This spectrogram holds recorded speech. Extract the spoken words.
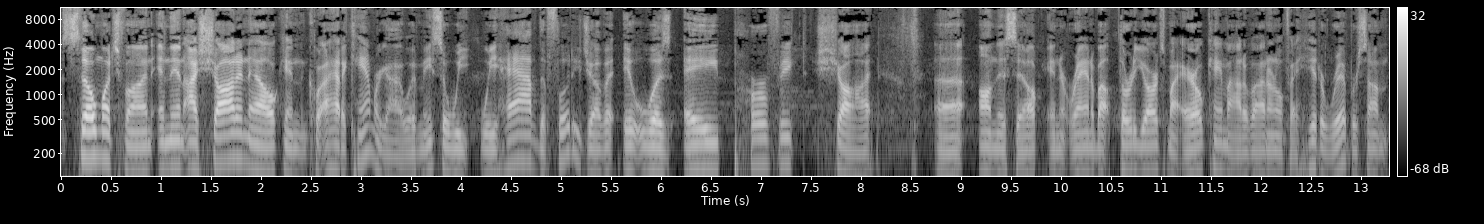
so much fun, and then I shot an elk, and I had a camera guy with me, so we we have the footage of it. It was a perfect shot uh, on this elk, and it ran about 30 yards. My arrow came out of it. I don't know if I hit a rib or something,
